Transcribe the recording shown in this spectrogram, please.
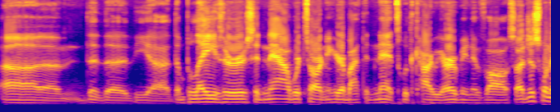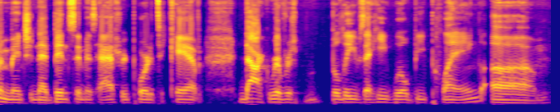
um, the the the uh, the Blazers, and now we're starting to hear about the Nets with Kyrie Irving involved. So I just want to mention that Ben Simmons has reported to camp. Doc Rivers believes that he will be playing um,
